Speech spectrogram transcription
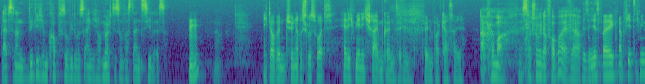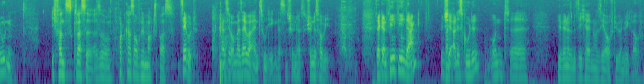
bleibst du dann wirklich im Kopf, so wie du es eigentlich auch möchtest und was dein Ziel ist. Mhm. Ja. Ich glaube, ein schöneres Schlusswort hätte ich mir nicht schreiben können für den, für den Podcast heute. Ach, hör mal, ist doch schon wieder vorbei, ja. Wir sind jetzt bei knapp 40 Minuten. Ich fand's klasse. Also, Podcast aufnehmen macht Spaß. Sehr gut. Du kannst ja auch mal selber einen zulegen. Das ist ein schönes, schönes Hobby. Serkan, vielen, vielen Dank. Ich wünsche dir alles Gute und äh, wir werden uns mit Sicherheit noch sehr oft über den Weg laufen.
